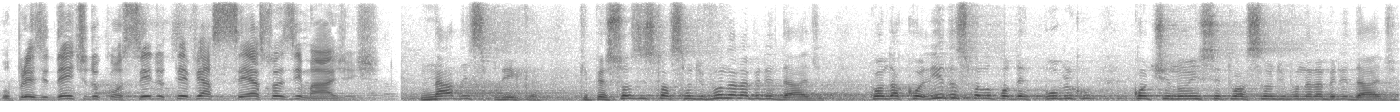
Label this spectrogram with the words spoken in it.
O presidente do Conselho teve acesso às imagens. Nada explica que pessoas em situação de vulnerabilidade, quando acolhidas pelo poder público, continuem em situação de vulnerabilidade.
